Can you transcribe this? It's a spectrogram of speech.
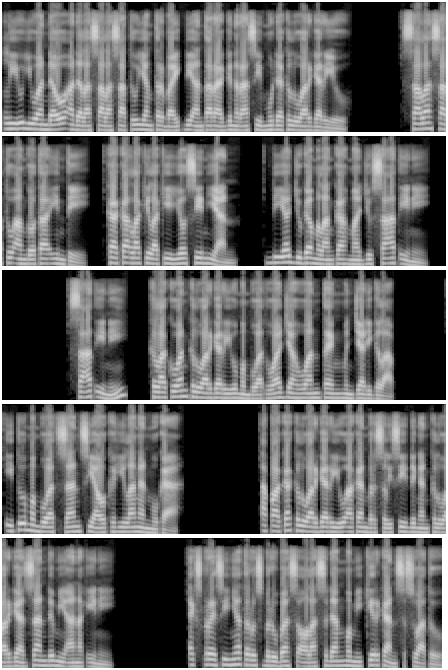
Liu Yuandao adalah salah satu yang terbaik di antara generasi muda keluarga Ryu. Salah satu anggota inti, kakak laki-laki Yosin Yan. Dia juga melangkah maju saat ini. Saat ini, kelakuan keluarga Ryu membuat wajah Wan Teng menjadi gelap. Itu membuat Zan Xiao kehilangan muka. Apakah keluarga Ryu akan berselisih dengan keluarga Zan demi anak ini? Ekspresinya terus berubah seolah sedang memikirkan sesuatu.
